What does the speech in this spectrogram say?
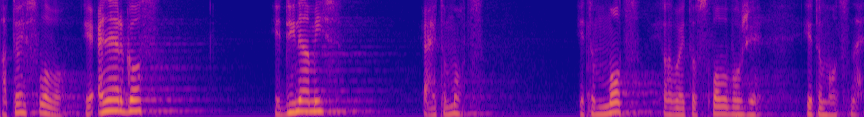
A to je slovo. Je energos, je dynamis a je to moc. Je to moc, lebo je to slovo Božie. Je to mocné.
